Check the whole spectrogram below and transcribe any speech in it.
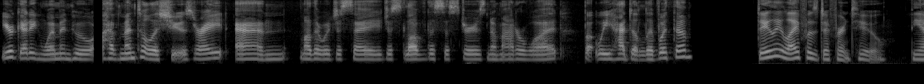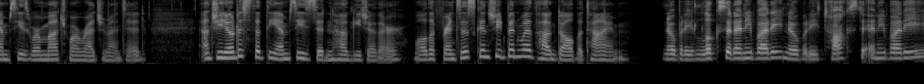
you're getting women who have mental issues, right? And mother would just say, just love the sisters no matter what. But we had to live with them. Daily life was different too. The MCs were much more regimented. And she noticed that the MCs didn't hug each other, while the Franciscans she'd been with hugged all the time. Nobody looks at anybody, nobody talks to anybody.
